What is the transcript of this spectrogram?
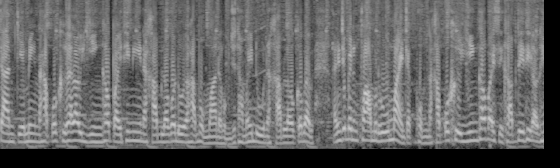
จานเกมมิ่งนะครับก็คือให้เรายิงเข้าไปที่นี่นะครับแล้วก็ดูนะครับผมมาเดี๋ยวผมจะทำให้ดูนะครับแล้วก็แบบอันนี้จะเป็นความรู้ใหม่จากผมนะครับก็คือยิงเข้าไปสิครับที่ที่เราเท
